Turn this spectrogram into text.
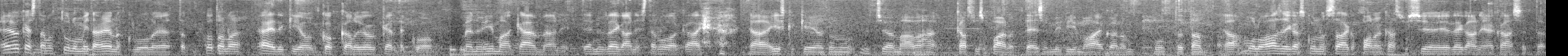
ei oikeastaan ole tullut mitään ennakkoluuloja, että kotona äitikin on kokkailu joka kerta, kun on mennyt himaan käymään, niin tehnyt vegaanista ruokaa ja, ja iskäkin on joutunut nyt syömään vähän kasvispainotteisemmin viime aikoina. Mutta tota, ja mulla on asiakaskunnassa aika paljon kasvissyöjiä ja vegaania kanssa, että,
